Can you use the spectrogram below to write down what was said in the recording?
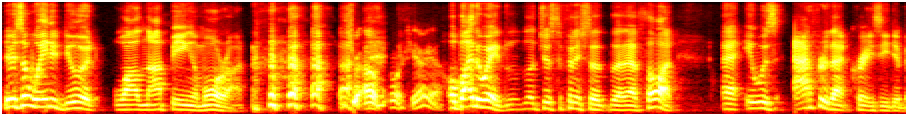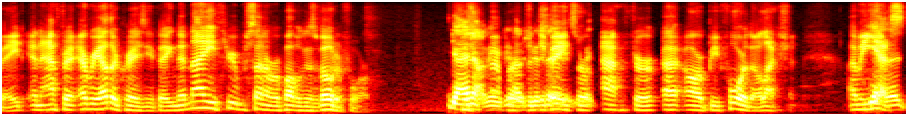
there's a way to do it while not being a moron. oh, of course. Yeah. Yeah. Oh, by the way, just to finish the, the, that thought, uh, it was after that crazy debate and after every other crazy thing that 93% of Republicans voted for him. Yeah, I know. I mean, I the debates say, are after uh, or before the election. I mean, yeah, yes.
